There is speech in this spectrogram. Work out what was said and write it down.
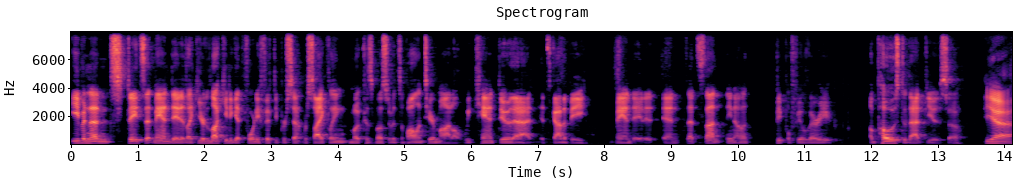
even in states that mandated, like you're lucky to get 40, 50% recycling because most of it's a volunteer model. We can't do that. It's got to be mandated. And that's not, you know, people feel very opposed to that view. So yeah,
